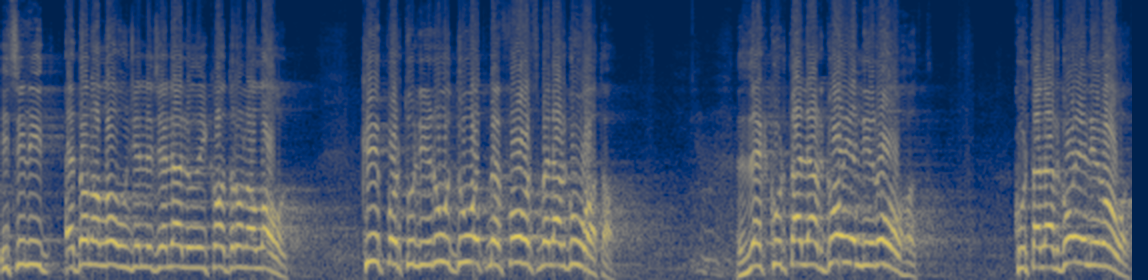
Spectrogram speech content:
i cili e don Allahun xhele xhelaluhu dhe i ka dron Allahut. Ky për t'u liru duhet me forcë me largu ata. Dhe kur ta largon e lirohet. Kur ta largon e lirohet.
